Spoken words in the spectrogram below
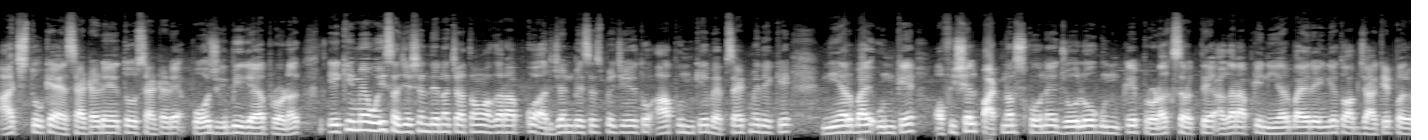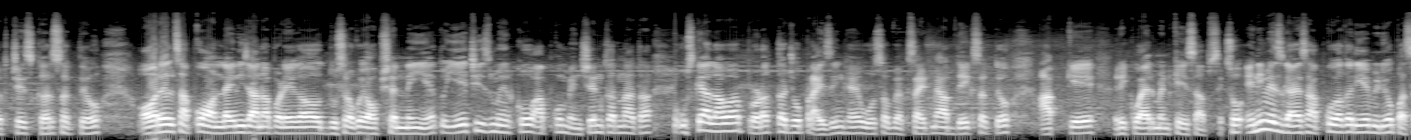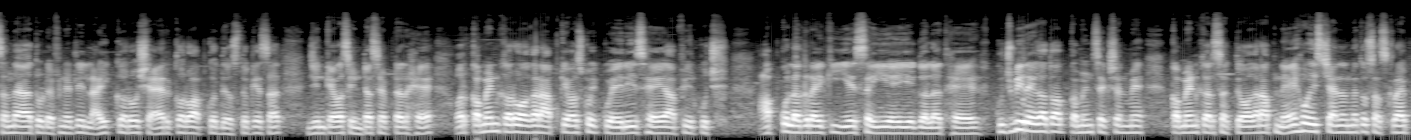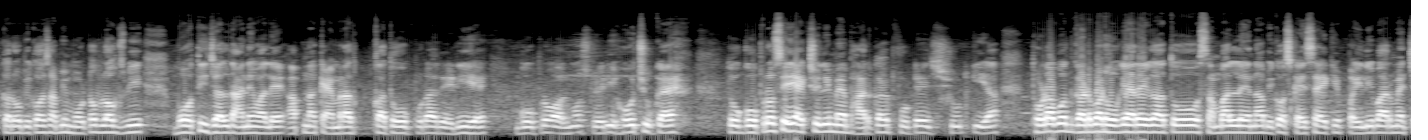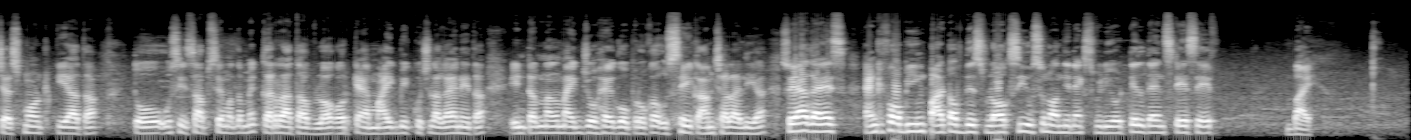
आज तो क्या है सैटरडे है तो सैटरडे पहुँच भी गया प्रोडक्ट एक ही मैं वही सजेशन देना चाहता हूँ, अगर आपको अर्जेंट बेसिस पे चाहिए तो आप उनके वेबसाइट में देखें नियर बाय उनके ऑफिशियल पार्टनर्स कौन है, जो लोग उनके प्रोडक्ट्स रखते हैं। अगर आपके नियर बाय रहेंगे तो आप जाके परचेज कर सकते हो, और एल्स आपको ऑनलाइन ही जाना पड़ेगा और दूसरा कोई ऑप्शन नहीं है। तो ये चीज़ मेरे को आपको मैंशन करना था। उसके अलावा प्रोडक्ट का जो प्राइसिंग है, वो सब वेबसाइट में आप देख सकते हो, आपके रिक्वायरमेंट के हिसाब से। सो एनी वेज आपको अगर ये वीडियो पसंद आया तो डेफिनेटली लाइक करो शेयर शेयर करो आपको दोस्तों के साथ, जिनके पास इंटरसेप्टर है, और कमेंट करो अगर आपके पास कोई क्वेरीज है या फिर कुछ आपको लग रहा है कि ये सही है, ये गलत है, कुछ भी रहेगा तो आप कमेंट सेक्शन में कमेंट कर सकते हो। अगर आप नए हो इस चैनल में तो सब्सक्राइब करो बिकॉज़ अभी मोटो ब्लॉग्स भी बहुत ही जल्द आने वाले अपना कैमरा का तो पूरा रेडी है। गोप्रो ऑलमोस्ट रेडी हो चुका है। तो गोप्रो से ही एक्चुअली मैं बाहर का फुटेज शूट किया। थोड़ा बहुत गड़बड़ हो गया रहेगा तो संभाल लेना बिकॉज़ कैसा है कि पहली बार मैं चेस्ट माउंट किया था। तो उस हिसाब से मतलब मैं कर रहा था व्लॉग और क्या माइक भी कुछ लगाया नहीं था। इंटरनल माइक जो है गोप्रो का उससे ही काम चला लिया। So yeah guys thank you for being part of this vlog see you soon on the next video till then stay safe bye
